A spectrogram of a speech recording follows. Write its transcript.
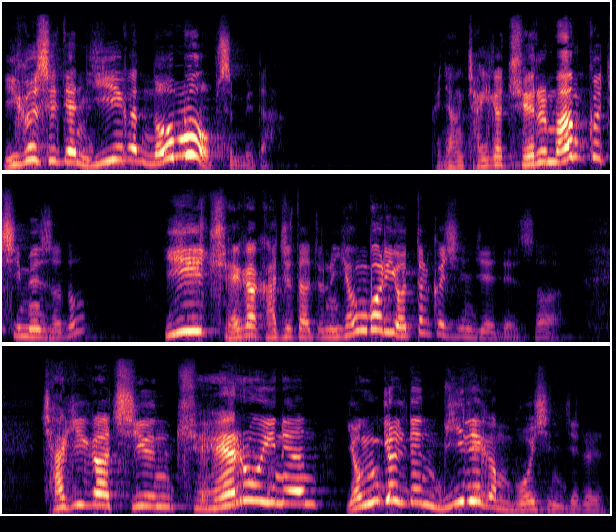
이것에 대한 이해가 너무 없습니다. 그냥 자기가 죄를 마음껏 지면서도 이 죄가 가져다 주는 형벌이 어떨 것인지에 대해서 자기가 지은 죄로 인한 연결된 미래가 무엇인지를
